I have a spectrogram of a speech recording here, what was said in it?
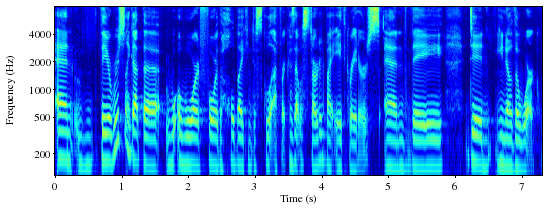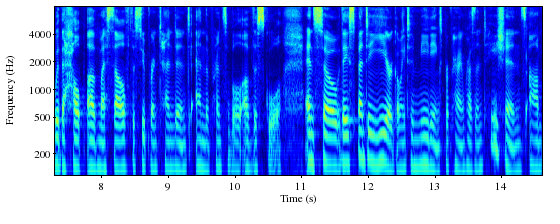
and they originally got the award for the whole biking to school effort because that was started by eighth graders, and they did you know the work with the help of myself, the superintendent, and the principal of the school, and so they spent a year going to meetings, preparing presentations, um,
